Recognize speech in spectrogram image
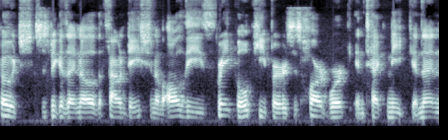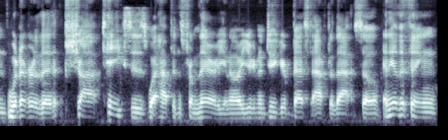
coach, just because I know the foundation of all these great goalkeepers is hard work and technique. And then whatever the shot takes is what happens from there. You know, you're going to do your best after that. So, and the other thing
